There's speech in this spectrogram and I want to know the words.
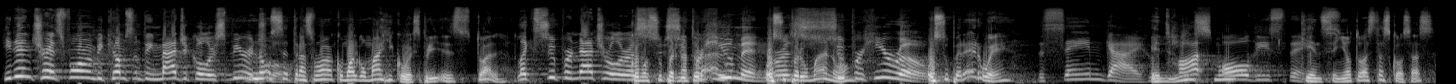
he didn't transform and become something magical or no spiritual, se transformaba como algo mágico o espiritual like supernatural or a como su- supernatural superhuman o or a superhumano superhero. o superhéroe. the same guy who el taught mismo all these que things enseñó todas estas cosas,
